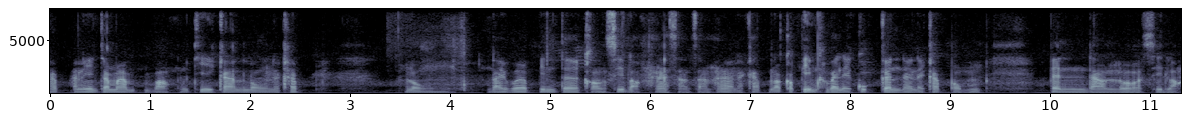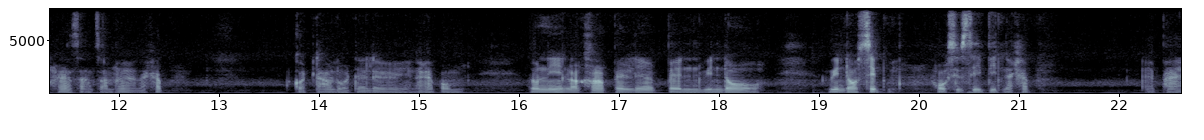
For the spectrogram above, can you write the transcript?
ครับ อันนี้จะมาบอกวิธีการลงนะครับ ลง Diver Printer ของ c l o c 5335 นะครับ แล้วก็พิมพ์เข้าไปใน Google ได้เลยครับ ผมเป็นดาวน์โหลด c l o c 5335 นะครับ กดดาวน์โหลดได้เลยนะครับผม ตัวนี้เราเข้าไปเลือกเป็น Windows Windows 10 64 บิตนะครับ Apply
